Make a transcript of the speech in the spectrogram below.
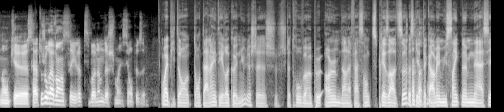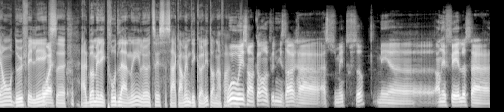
Donc, euh, ça a toujours avancé, le petit bonhomme de chemin, si on peut dire. Oui, puis ton, ton, talent était reconnu. Là. Je, te, trouve un peu humble dans la façon que tu présentes ça, parce que tu as quand même eu cinq nominations, deux Félix, euh, album électro de l'année. Ça, ça a quand même décollé ton affaire. Oui, oui, j'ai encore un peu de misère à, assumer tout ça. Mais euh, en effet, là, ça,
